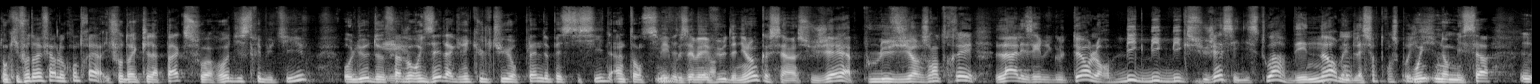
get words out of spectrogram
Donc il faudrait faire le contraire. Il faudrait que la PAC soit redistributive au lieu de favoriser l'agriculture pleine de pesticides, intensive. Mais vous avez vu, Daniel, que c'est un sujet à plusieurs entrées. Là, les agriculteurs, leur big, big, big sujet, c'est l'histoire des normes et de la surtransposition. Oui, non, mais ça, euh,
